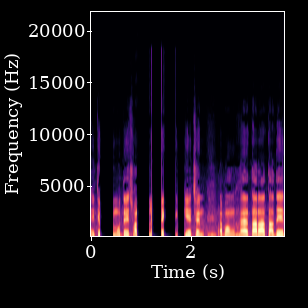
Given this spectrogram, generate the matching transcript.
ইতিমধ্যে চলে গিয়েছেন এবং তারা তাদের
